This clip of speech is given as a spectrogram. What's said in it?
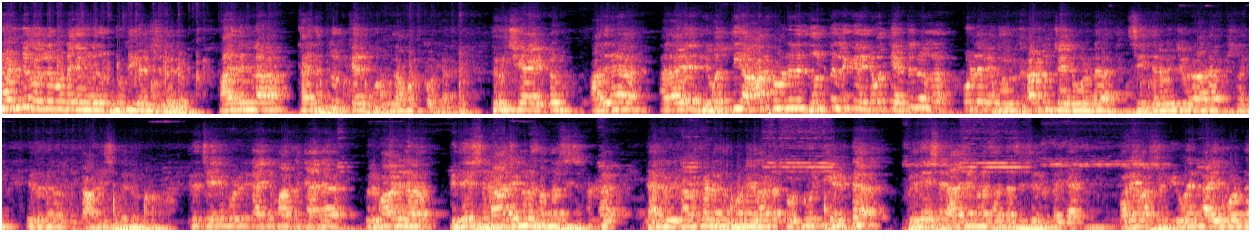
രണ്ട് കൊല്ലം കൊണ്ട് ഞങ്ങൾ പൂർത്തീകരിച്ചു തരും. അതിനുള്ള കരുത്തും കെൽപ്പും നമുക്കുണ്ട്. തീർച്ചയായിട്ടും അതിന് അതായത് ഇരുപത്തി ആറിനുള്ളിൽ തീർത്തില്ലെങ്കിൽ ഇരുപത്തി എട്ടിന് ഉള്ളിൽ ഇത് ഉദ്ഘാടനം ചെയ്തുകൊണ്ട് ശ്രീ തിരുവഞ്ചൂർ രാധാകൃഷ്ണൻ ഇത് നിങ്ങൾക്ക് കാണിച്ചു തരും. ഇത് ചെയ്യുമ്പോഴൊരു കാര്യം മാത്രം ഞാൻ ഒരുപാട് വിദേശ രാജ്യങ്ങൾ സന്ദർശിച്ചിട്ടുണ്ട്. ഞാൻ ഒരു കണക്കെടുത്തപ്പോൾ ഏതാണ്ട് തൊണ്ണൂറ്റി എട്ട് വിദേശ രാജ്യങ്ങളെ സന്ദർശിച്ചിട്ടുണ്ട് ഞാൻ. കുറെ വർഷം യു എനിലായതുകൊണ്ട്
